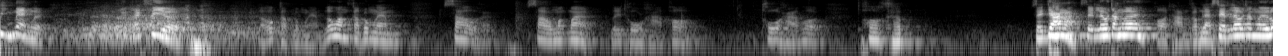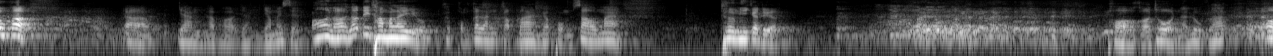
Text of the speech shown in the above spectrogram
วิ่งแม่งเลยขึ้นแท็กซี่เลย เราก็กลับโรงแรม ระหว่างกลับโรงแรมเศร้าครับเศร้ามากๆ เลยโทรหาพ่อ โทรหาพ่อ พ่อครับ เสร็จยังอะ เสร็จเร็วจังเลย พ่อถามคำแรกเสร็จเร็วจังเลยลูกพ่อ ยังครับพ่อยังยังไม่เสร็จอ๋อเหรอแล้วได้ทำอะไรอยู่ครับผมกำลังกลับบ้านครับ ผมเศร้ามาก เธอมีกระเดือกพ่อขอโทษนะลูกรักพ่อ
